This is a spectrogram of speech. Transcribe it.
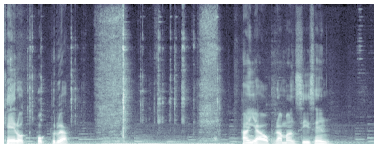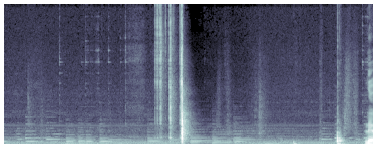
แครอทพกเปลือกหั่นยาวประมาณ4เซน แล้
